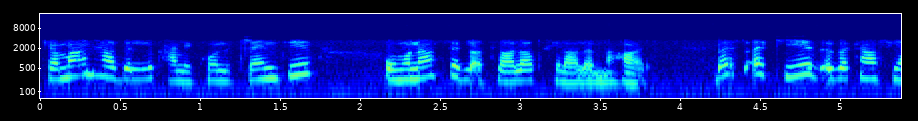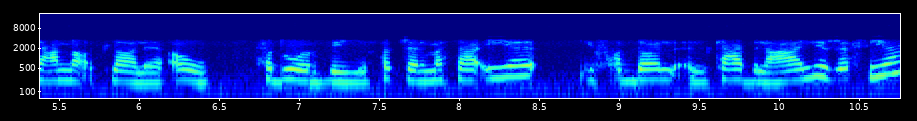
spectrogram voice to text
كمان هذا اللوك عم يكون ترندي ومناسب لاطلالات خلال النهار. بس أكيد إذا كان في عنا أطلالة أو حضور بالفترة المسائية يفضل الكعب العالي الرفيع.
